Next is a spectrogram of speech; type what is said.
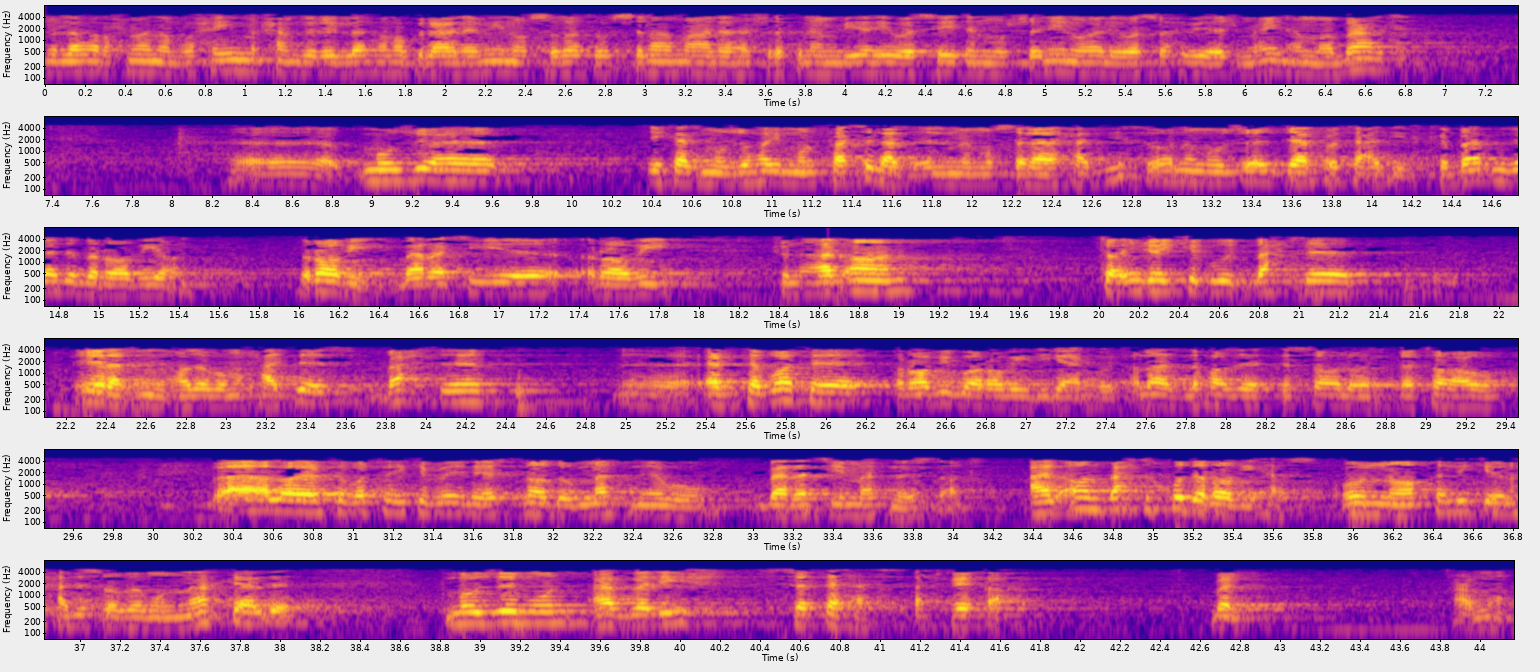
بسم الله الرحمن الرحيم الحمد لله رب العالمين والصلاة والسلام على أشرف الأنبياء وسيد المرسلين وآله وصحبه أجمعين أما بعد موضوع یک از موضوع های منفصل از علم مصطلح حدیث و موضوع جرح و تعدیل که برمیگرده به راویان راوی بررسی راوی چون الان تا اینجایی که بود بحث غیر از این آداب محدث بحث ارتباط راوی با راوی دیگر بود حالا از لحاظ اتصال و انقطاع و و حالا ارتباطی که بین اسناد و متن و بررسی متن اسناد. الان بحث خود راوی هست. اون ناقلی که اون حدیث را بهمون نقل کرده موضوعمون اولیش سته هست از فقه. بله. همون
